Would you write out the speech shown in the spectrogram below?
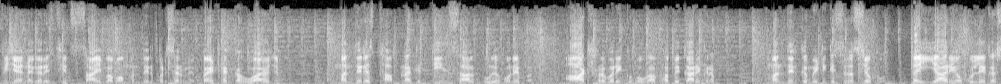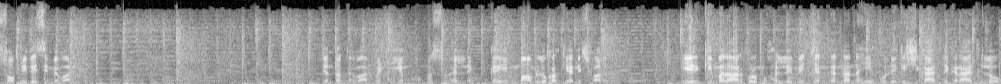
विजयनगर स्थित साईं बाबा मंदिर परिसर में बैठक का हुआ आयोजन। मंदिर स्थापना के तीन साल पूरे होने पर 8 फरवरी को होगा भव्य कार्यक्रम। मंदिर कमेटी के सदस्यों को तैयारियों को लेकर सौंपी गई जिम्मेवारी। जनता दरबार में डीएम मोहम्मद सुहेल ने कई मामलों का किया निष्पादन। एरकी मदारपुर मोहल्ले में जनगणना नहीं होने की शिकायत लेकर आए थे लोग।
